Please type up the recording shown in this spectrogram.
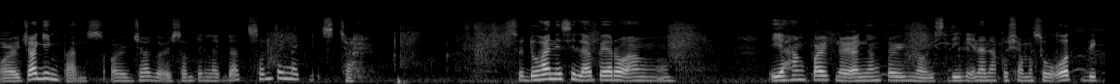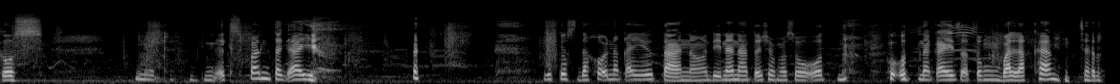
Or jogging pants. Or jogger. Something like that. Something like this. Cha. So duha ni sila pero ang iyahang partner ang yang turnois dili na nako siya masuot because expand tag ayo because dako na kayo ta no di na nato siya masuot. Uot na kayo sa atong balakang. Charot.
